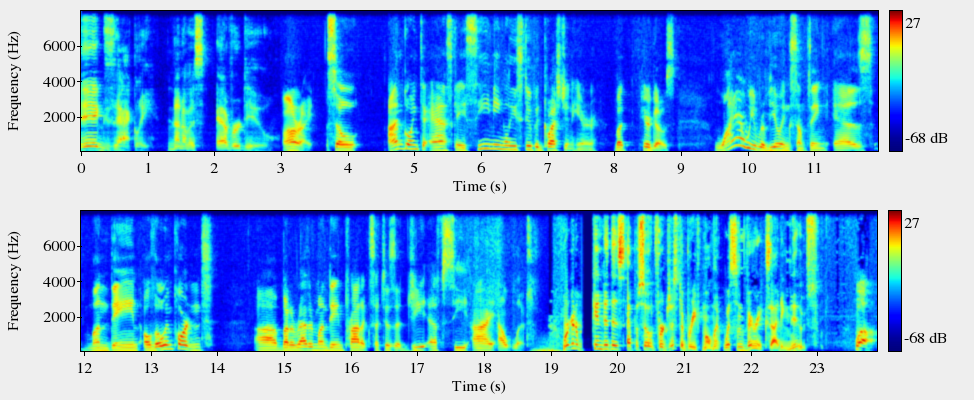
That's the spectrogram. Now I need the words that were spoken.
Exactly. None of us ever do. All right. So I'm going to ask a seemingly stupid question here, but here goes. Why are we reviewing something as mundane, although important, uh, but a rather mundane product such as a GFCI outlet? We're going to break into this episode for just a brief moment with some very exciting news. Well,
